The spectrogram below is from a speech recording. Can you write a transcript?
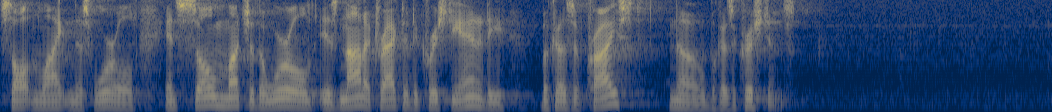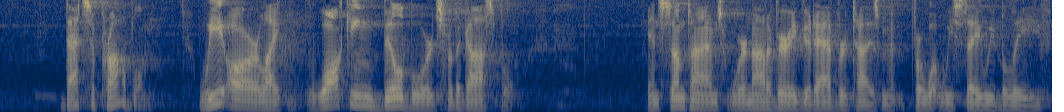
salt and light in this world. And so much of the world is not attracted to Christianity because of Christ, no, because of Christians. That's a problem. We are like walking billboards for the gospel. And sometimes we're not a very good advertisement for what we say we believe.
